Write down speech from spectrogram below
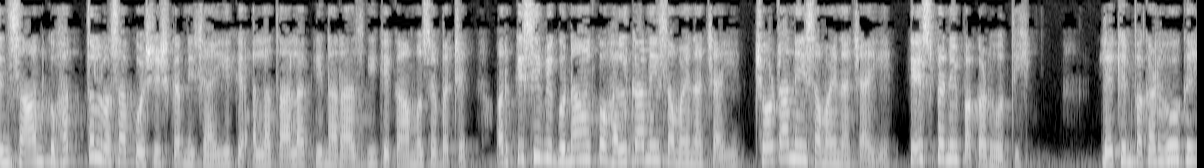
انسان کو حت الوسا کوشش کرنی چاہیے کہ اللہ تعالیٰ کی ناراضگی کے کاموں سے بچے۔ اور کسی بھی گناہ کو ہلکا نہیں سمجھنا چاہیے، چھوٹا نہیں سمجھنا چاہیے کہ اس پہ نہیں پکڑ ہوتی۔ لیکن پکڑ ہو گئی۔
